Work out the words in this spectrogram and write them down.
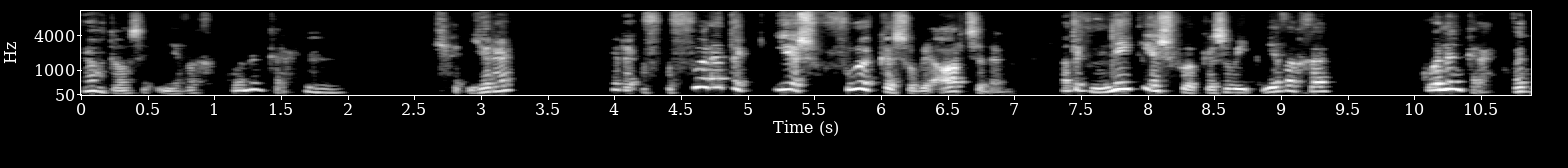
ja, daar's 'n ewige koninkryk. Mm. Here, Here, voordat ek eers fokus op die aardse ding, laat ek net eers fokus op die ewige koninkryk wat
